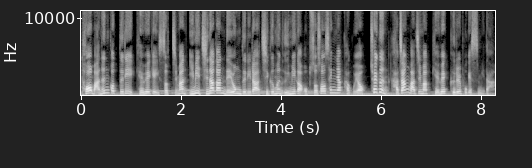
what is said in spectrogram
더 많은 것들이 계획에 있었지만 이미 지나간 내용들이라 지금은 의미가 없어서 생략하고요. 최근 가장 마지막 계획 글을 보겠습니다.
